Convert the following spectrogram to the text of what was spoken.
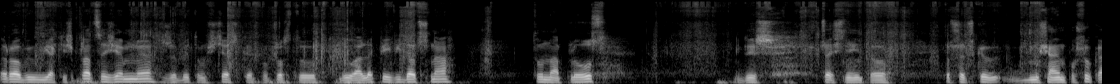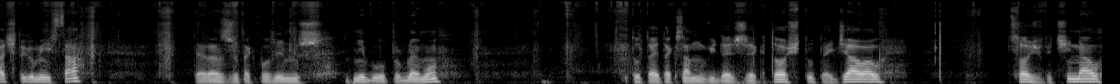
robił jakieś prace ziemne, żeby tą ścieżkę po prostu była lepiej widoczna. Tu na plus, gdyż wcześniej to troszeczkę musiałem poszukać tego miejsca. Teraz, że tak powiem, już nie było problemu. Tutaj tak samo widać, że ktoś tutaj działał, coś wycinał.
